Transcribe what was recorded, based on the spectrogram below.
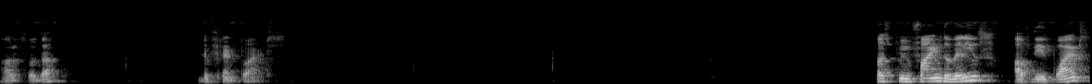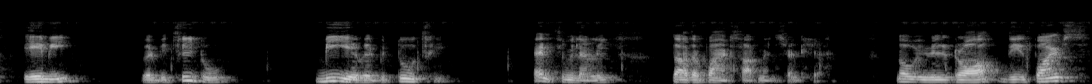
also the different points. First we find the values of these points. AB will be 3, 2, BA will be 2, 3 and similarly the other points are mentioned here. Now we will draw these points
